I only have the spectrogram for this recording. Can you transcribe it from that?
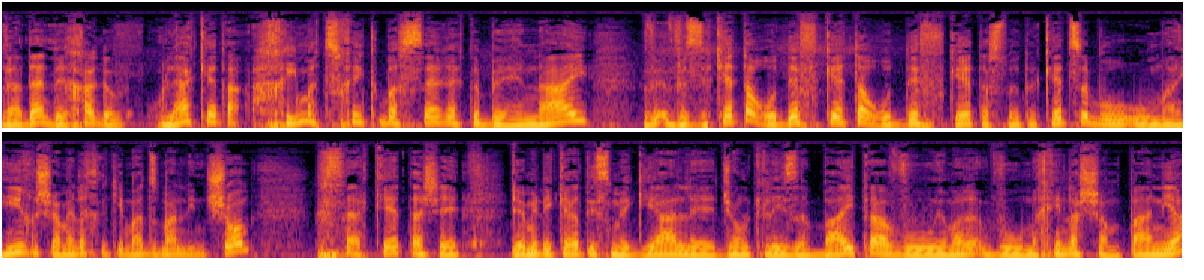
ועדיין, דרך אגב, אולי הקטע הכי מצחיק בסרט בעיניי, ו- וזה קטע רודף קטע רודף קטע, זאת אומרת הקצב הוא, הוא מהיר שם, אין לך כמעט זמן לנשום, זה הקטע שג'יימי לי קרטיס מגיעה לג'ון קליז הביתה והוא, והוא מכין לה שמפניה.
